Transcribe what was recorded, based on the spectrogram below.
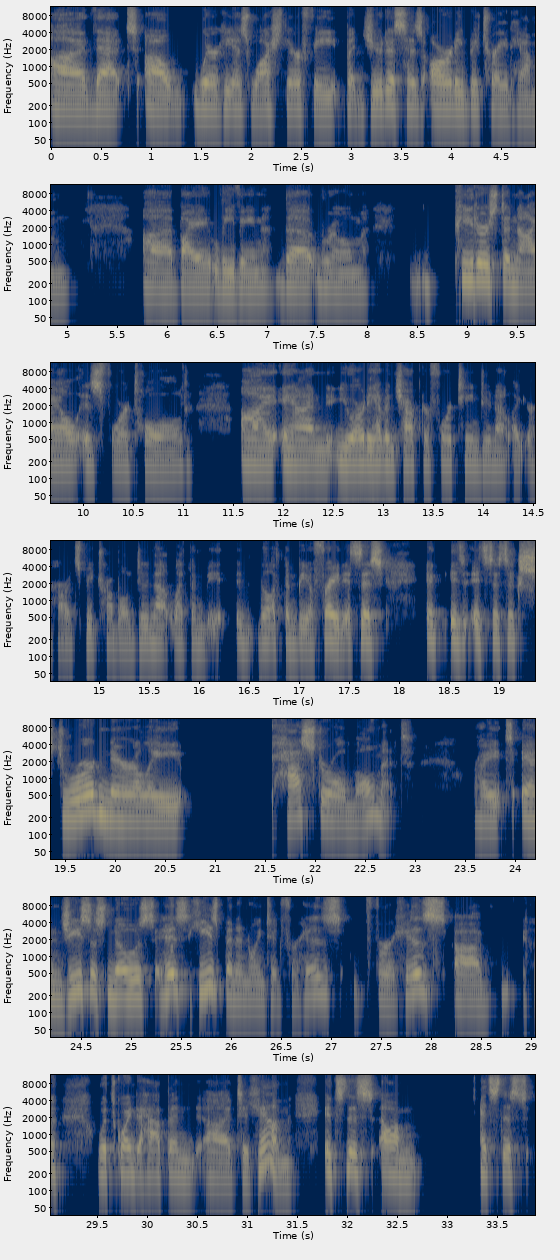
uh, that uh, where he has washed their feet, but Judas has already betrayed him uh, by leaving the room. Peter's denial is foretold. Uh, and you already have in chapter 14, do not let your hearts be troubled. Do not let them be, let them be afraid. It's this, it- it's, it's this extraordinarily pastoral moment, right? And Jesus knows his, he's been anointed for his, for his, uh, what's going to happen uh, to him. It's this, um, it's this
